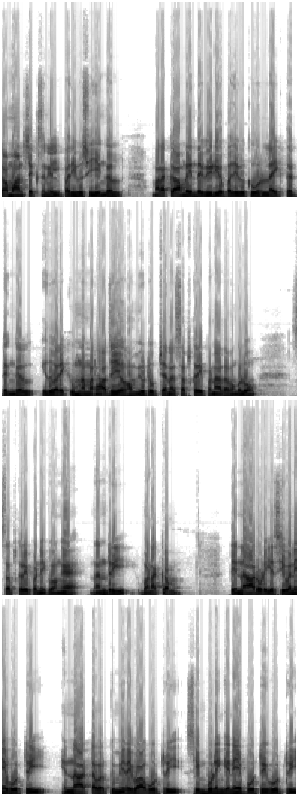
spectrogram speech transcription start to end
கமெண்ட் செக்ஷனில் பதிவு செய்யுங்கள். மறக்காமல் இந்த வீடியோ பதிவுக்கு ஒரு லைக் தட்டுங்கள். இதுவரைக்கும் நம்ம ராஜயோகம் யூடியூப் சேனல் சப்ஸ்கிரைப் பண்ணாதவங்களும் சப்ஸ்கிரைப் பண்ணிக்கோங்க. நன்றி வணக்கம். தென்னாடுடைய சிவனே போற்றி எந்நாட்டவர்க்கும் இறைவா போற்றி செம்புலிங்கனே போற்றி போற்றி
